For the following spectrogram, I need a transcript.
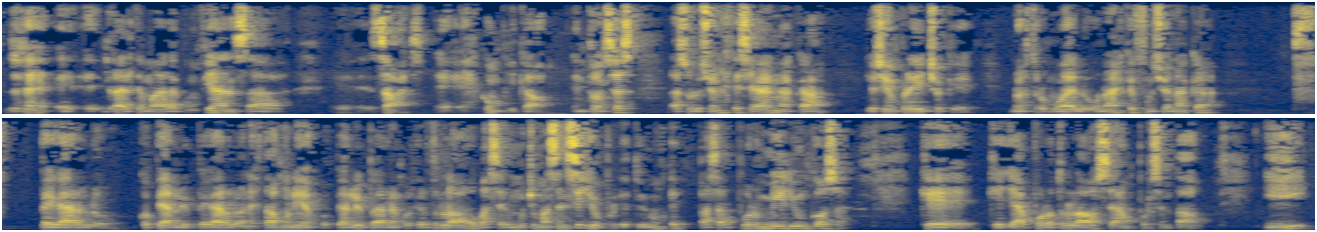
Entonces eh, entra el tema de la confianza, eh, ¿sabes? Eh, es complicado. Entonces, las soluciones que se hagan acá, yo siempre he dicho que nuestro modelo, una vez que funciona acá, pegarlo, copiarlo y pegarlo en Estados Unidos, copiarlo y pegarlo en cualquier otro lado, va a ser mucho más sencillo porque tuvimos que pasar por mil y un cosas que, que ya por otro lado se dan por sentado. Y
